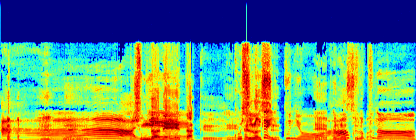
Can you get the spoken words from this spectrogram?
아, 아, 중간에 이게 딱그 예, 그 밸런스. 있군요. 네, 아, 밸런스가 그렇구나.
